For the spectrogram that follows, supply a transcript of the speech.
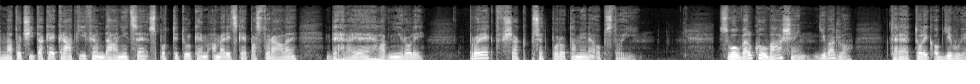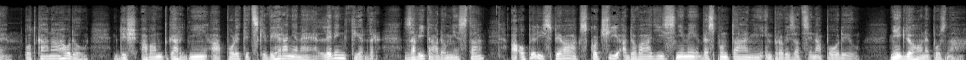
Natočí také krátký film Dálnice s podtitulkem Americké pastorále, kde hraje hlavní roli. Projekt však před porotami neobstojí. Svou velkou vášeň, divadlo, které tolik obdivuje, potká náhodou, když avantgardní a politicky vyhraněné Living Theatre zavítá do města a opilý zpěvák skočí a dovádí s nimi ve spontánní improvizaci na pódiu. Nikdo ho nepozná.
